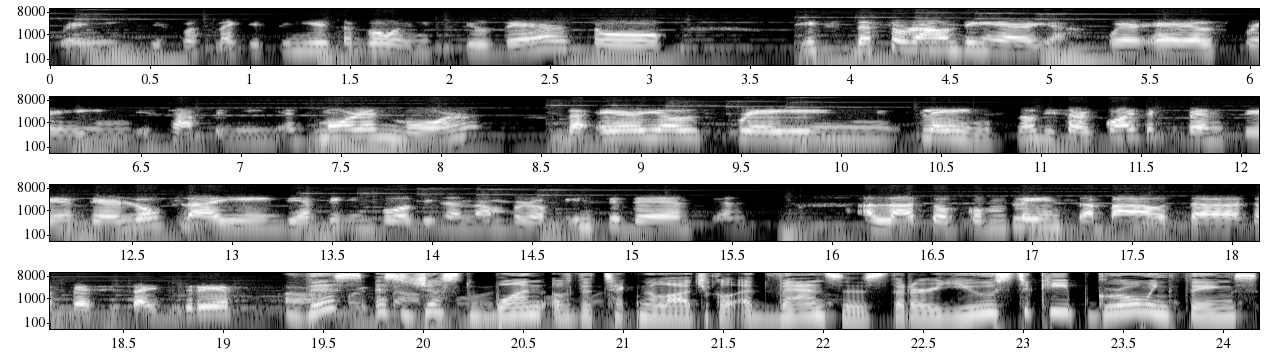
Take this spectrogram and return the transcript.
spraying. This was like 15 years ago and it's still there. So it's the surrounding area where aerial spraying is happening. And more and more, the aerial spraying planes, no, these are quite expensive. They're low flying. They have been involved in a number of incidents and a lot of complaints about the, the pesticide drift. Uh, this is just one of the technological advances that are used to keep growing things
